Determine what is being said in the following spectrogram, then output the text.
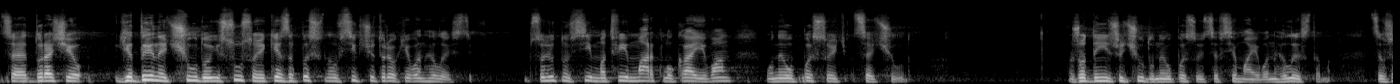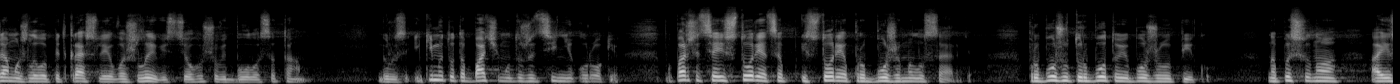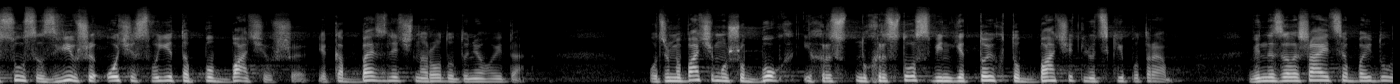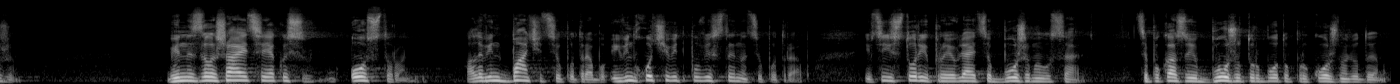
Це, до речі, єдине чудо Ісуса, яке записано у всіх чотирьох євангелистів. Абсолютно всі Матвій, Марк, Лука Іван вони описують це чудо. Жодне інше чудо не описується всіма євангелистами. Це вже, можливо, підкреслює важливість цього, що відбулося там. Друзі, які ми тут бачимо дуже цінні уроки. По-перше, ця історія це історія про Боже милосердя, про Божу турботу і Божу опіку. Написано, а Ісус, звівши очі свої та побачивши, яка безліч народу до нього йде. Отже, ми бачимо, що Бог і ну, Христос Він є той, хто бачить людські потреби. Він не залишається байдужим. Він не залишається якось осторонь, але він бачить цю потребу і він хоче відповісти на цю потребу. І в цій історії проявляється Боже милосердя. Це показує Божу турботу про кожну людину.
